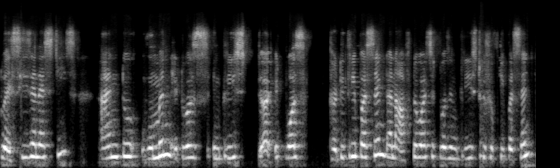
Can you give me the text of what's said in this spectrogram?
to SCs and STs and to women it was increased, uh, it was 33% and afterwards it was increased to 50%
